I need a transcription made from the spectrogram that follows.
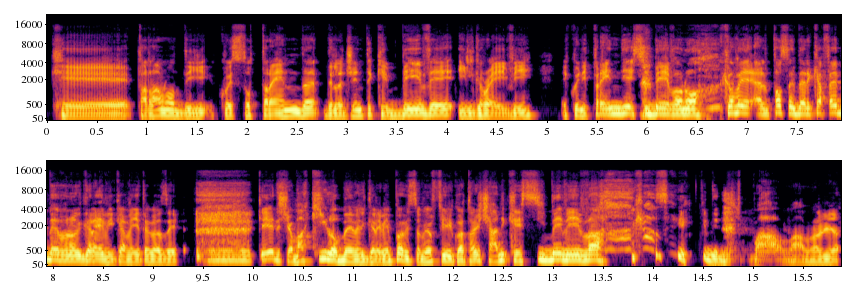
che parlavano di questo trend della gente che beve il gravy e quindi prendi e si bevono, come al posto di bere caffè bevono il gravy, capito così? Che io dicevo, ma chi lo beve il gravy? E poi ho visto mio figlio di 14 anni che si beveva così, quindi dici, wow, mamma mia.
